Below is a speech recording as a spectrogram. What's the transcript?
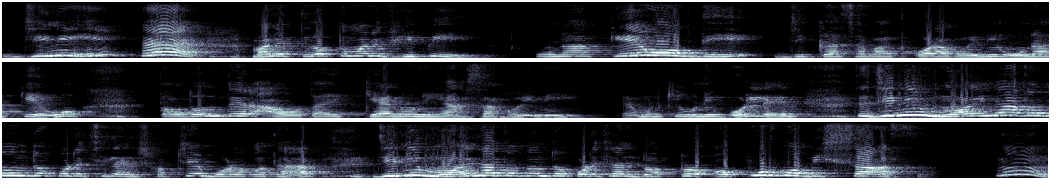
যিনি হ্যাঁ মানে তিলোত্তমার ভিপি, উনাকেও অবধি জিজ্ঞাসাবাদ করা হয়নি, উনাকেও তদন্তের আওতায় কেন নিয়ে আসা হয়নি? এমনকি উনি বললেন যে যিনি ময়না তদন্ত করেছিলেন, সবচেয়ে বড় কথা, যিনি ময়না তদন্ত করেছিলেন, ডক্টর অপূর্ব বিশ্বাস, হুম,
